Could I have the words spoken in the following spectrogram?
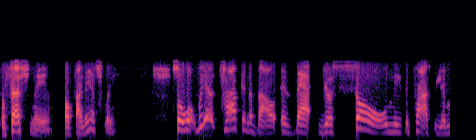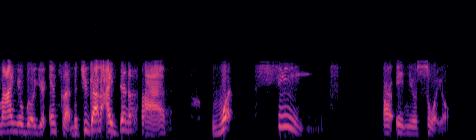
professionally, or financially. So, what we are talking about is that your soul needs to prosper, your mind, your will, your intellect, but you got to identify what seeds are in your soil.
